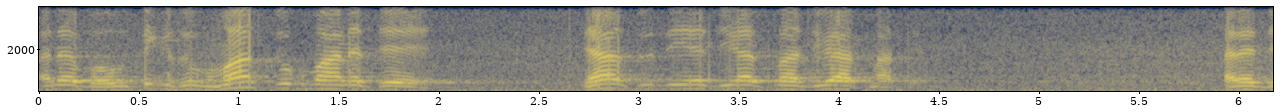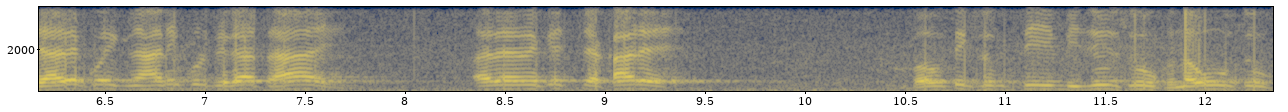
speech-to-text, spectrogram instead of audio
અને ભૌતિક સુખમાં જ સુખ માને છે, ત્યાં સુધી એ જીવાતમાં જીવાતમાં છે. અને જ્યારે કોઈ જ્ઞાની ભેગા થાય અને એને કે ચકારે, ભૌતિક સુખથી બીજું સુખ, નવું સુખ,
